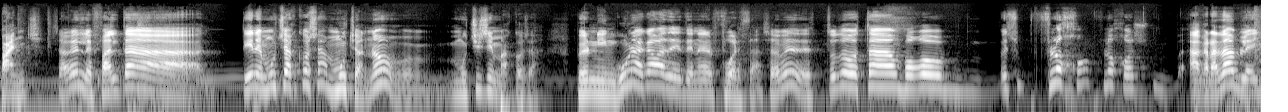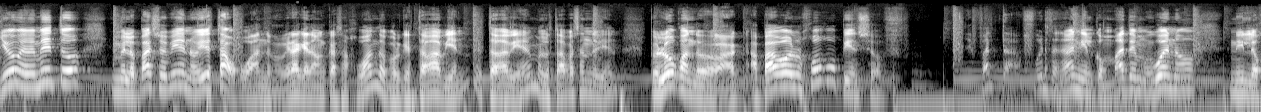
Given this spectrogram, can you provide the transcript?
punch, ¿sabes? Le falta... Tiene muchas cosas, muchas, ¿no? Muchísimas cosas. Pero ninguna acaba de tener fuerza, ¿sabes? Todo está un poco... Es flojo, flojo, es agradable. Yo me meto y me lo paso bien. Hoy he estado jugando, me hubiera quedado en casa jugando porque estaba bien, estaba bien, me lo estaba pasando bien. Pero luego cuando apago el juego pienso, le falta fuerza, ¿sabes? Ni el combate es muy bueno, ni los.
